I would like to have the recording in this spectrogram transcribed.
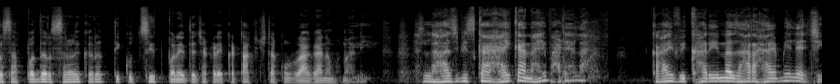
तसा पदर सरळ करत ती कुत्सितपणे त्याच्याकडे कटाक्ष टाकून रागानं म्हणाली लाजबीज काय आहे का नाही भाड्याला? काय विखारी नजार आहे मेल्याची.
